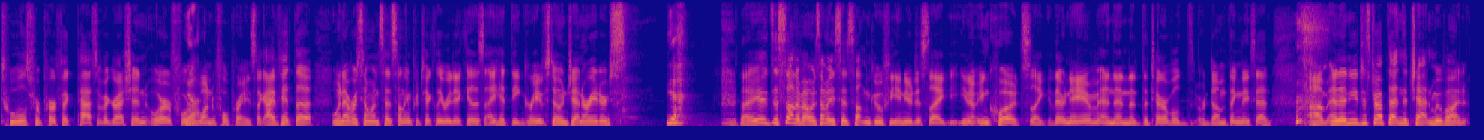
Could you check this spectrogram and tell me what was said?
tools for perfect passive aggression or for Yeah. wonderful praise. Like I've hit the whenever someone says something particularly ridiculous, I hit the gravestone generators. Yeah. Like, it's just something about when somebody says something goofy and you're just like, you know, in quotes, like their name and then the, the terrible or dumb thing they said. Um, and then you just drop that in the chat and move on.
